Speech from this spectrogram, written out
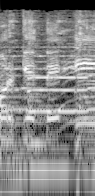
porque te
